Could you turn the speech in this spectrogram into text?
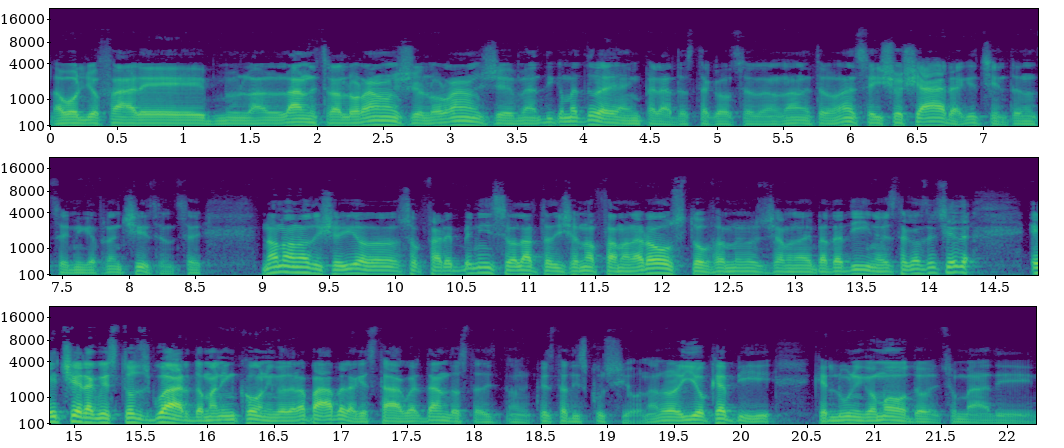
la voglio fare l'anatra all'orange, l'orange, ma dico, ma dove hai imparato questa cosa? L'anatra all'orange, sei sciociara, che c'entra? Non sei mica francese, non sei... No, no, no, dice io so fare benissimo, l'altra dice no, fammi l'arrosto, fammi diciamo, le patatine, queste cose, eccetera e c'era questo sguardo malinconico della papera che stava guardando sta, questa discussione. Allora io capii che l'unico modo insomma, di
